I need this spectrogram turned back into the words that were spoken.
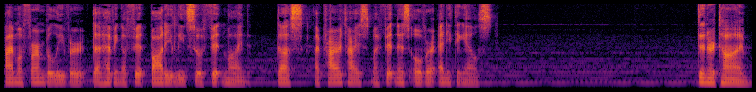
I am a firm believer that having a fit body leads to a fit mind. Thus, I prioritize my fitness over anything else. Dinner time.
